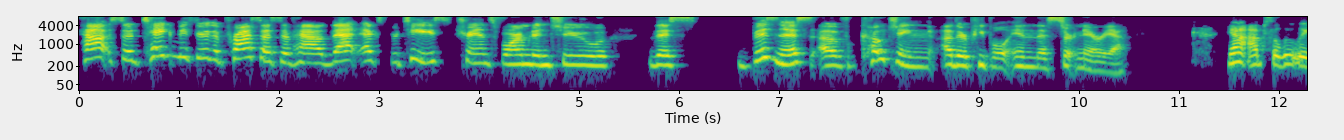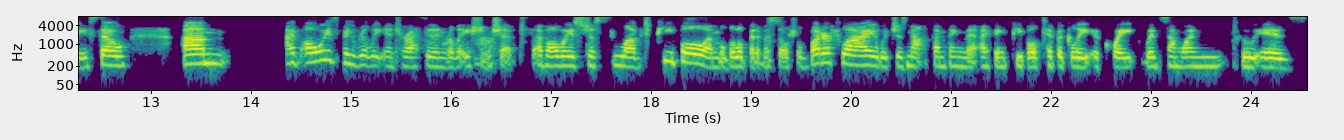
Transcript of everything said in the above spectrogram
how so take me through the process of how that expertise transformed into this business of coaching other people in this certain area yeah absolutely so um, I've always been really interested in relationships. I've always just loved people. I'm a little bit of a social butterfly, which is not something that I think people typically equate with someone who is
